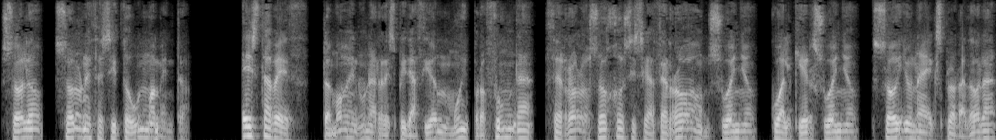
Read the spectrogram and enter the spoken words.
Solo, solo necesito un momento. Esta vez, tomó en una respiración muy profunda, cerró los ojos y se aferró a un sueño, cualquier sueño, soy una exploradora,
